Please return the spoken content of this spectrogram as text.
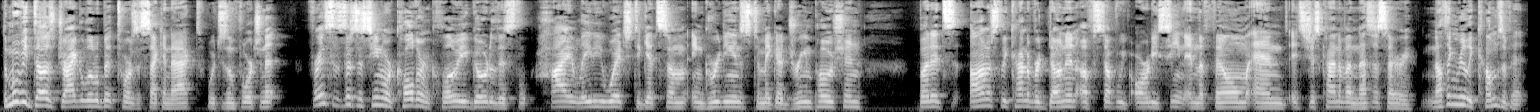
The movie does drag a little bit towards the second act, which is unfortunate. For instance, there's a scene where Calder and Chloe go to this high lady witch to get some ingredients to make a dream potion, but it's honestly kind of redundant of stuff we've already seen in the film, and it's just kind of unnecessary. Nothing really comes of it.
